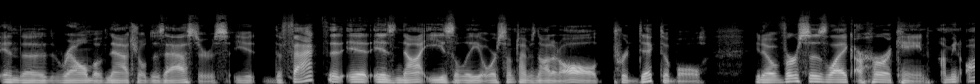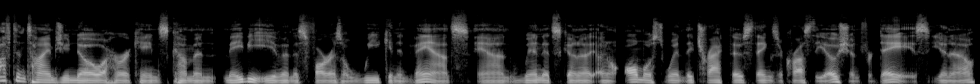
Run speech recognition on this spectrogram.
in the realm of natural disasters. You, the fact that it is not easily or sometimes not at all predictable, you know, versus like a hurricane. I mean, oftentimes you know a hurricane's coming, maybe even as far as a week in advance, and when it's to, you know, almost when they track those things across the ocean for days, you know.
